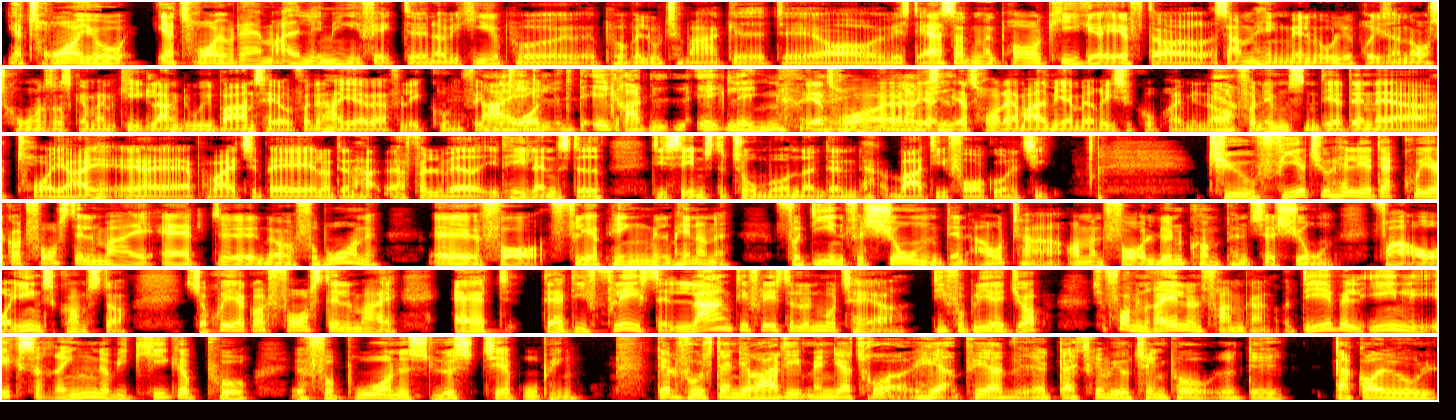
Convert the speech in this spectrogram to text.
Jeg tror jo, jeg tror jo, der er meget lemming-effekt, øh, når vi kigger på, øh, på valutamarkedet. Øh, og hvis det er sådan, man prøver at kigge efter sammenhæng mellem oliepriser og norsk kroner, så skal man kigge langt ud i Barentshavet, for den har jeg i hvert fald ikke kunnet finde. Nej, jeg tror, ikke, ikke, ret, ikke længe. Jeg tror, jeg, jeg tror, der er meget mere med risikopræmien, og ja. fornemmelsen der, den er, tror jeg, er, på vej tilbage, eller den har i hvert fald været et helt andet sted de seneste to måneder, end den var de foregående 10. 2024 helge der kunne jeg godt forestille mig, at øh, når forbrugerne øh, får flere penge mellem hænderne, fordi inflationen den aftager, og man får lønkompensation fra overenskomster, så kunne jeg godt forestille mig, at da de fleste, langt de fleste lønmodtagere, de forbliver i job, så får vi en reallønsfremgang, og det er vel egentlig ikke så ringe, når vi kigger på øh, forbrugernes lyst til at bruge penge. Det er du fuldstændig ret i, men jeg tror her, Per, der skal vi jo tænke på, øh, det, der går jo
